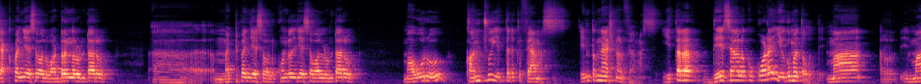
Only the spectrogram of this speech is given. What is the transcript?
చెక్క పని చేసే వాళ్ళు వడ్రంగులు ఉంటారు. మట్టి పని చేసే వాళ్ళు కుండలు చేసే వాళ్ళు ఉంటారు. మా ఊరు కంచు ఇత్తడికి ఫేమస్ ఇంటర్నేషనల్ ఫేమస్ ఇతర దేశాలకు కూడా ఎగుమతి అవుద్ది. మా మా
